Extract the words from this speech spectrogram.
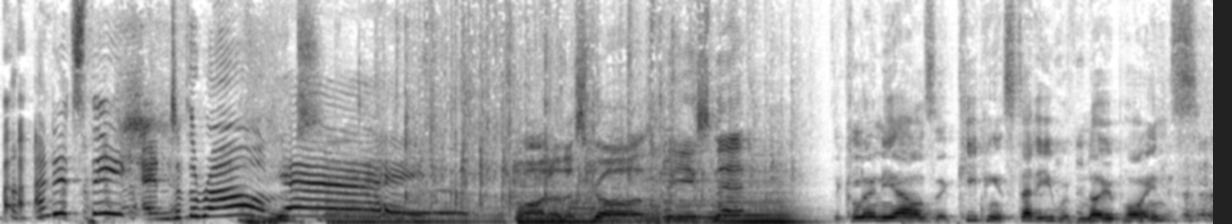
And it's the end of the round. Yay! What are the scores, please, Ned? The Colonials are keeping it steady with no points.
